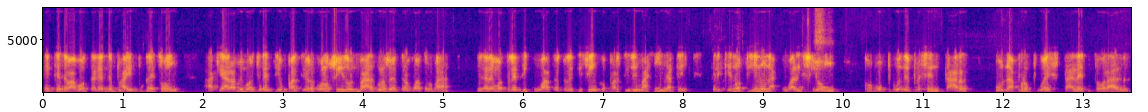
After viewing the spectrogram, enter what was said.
en que se va a votar en este país, porque son, aquí ahora mismo hay 31 partidos reconocidos, y van a conocer 3 o 4 más, llegaremos a 34 o 35 partidos. Imagínate, el que no tiene una coalición, ¿cómo puede presentar una propuesta electoral?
